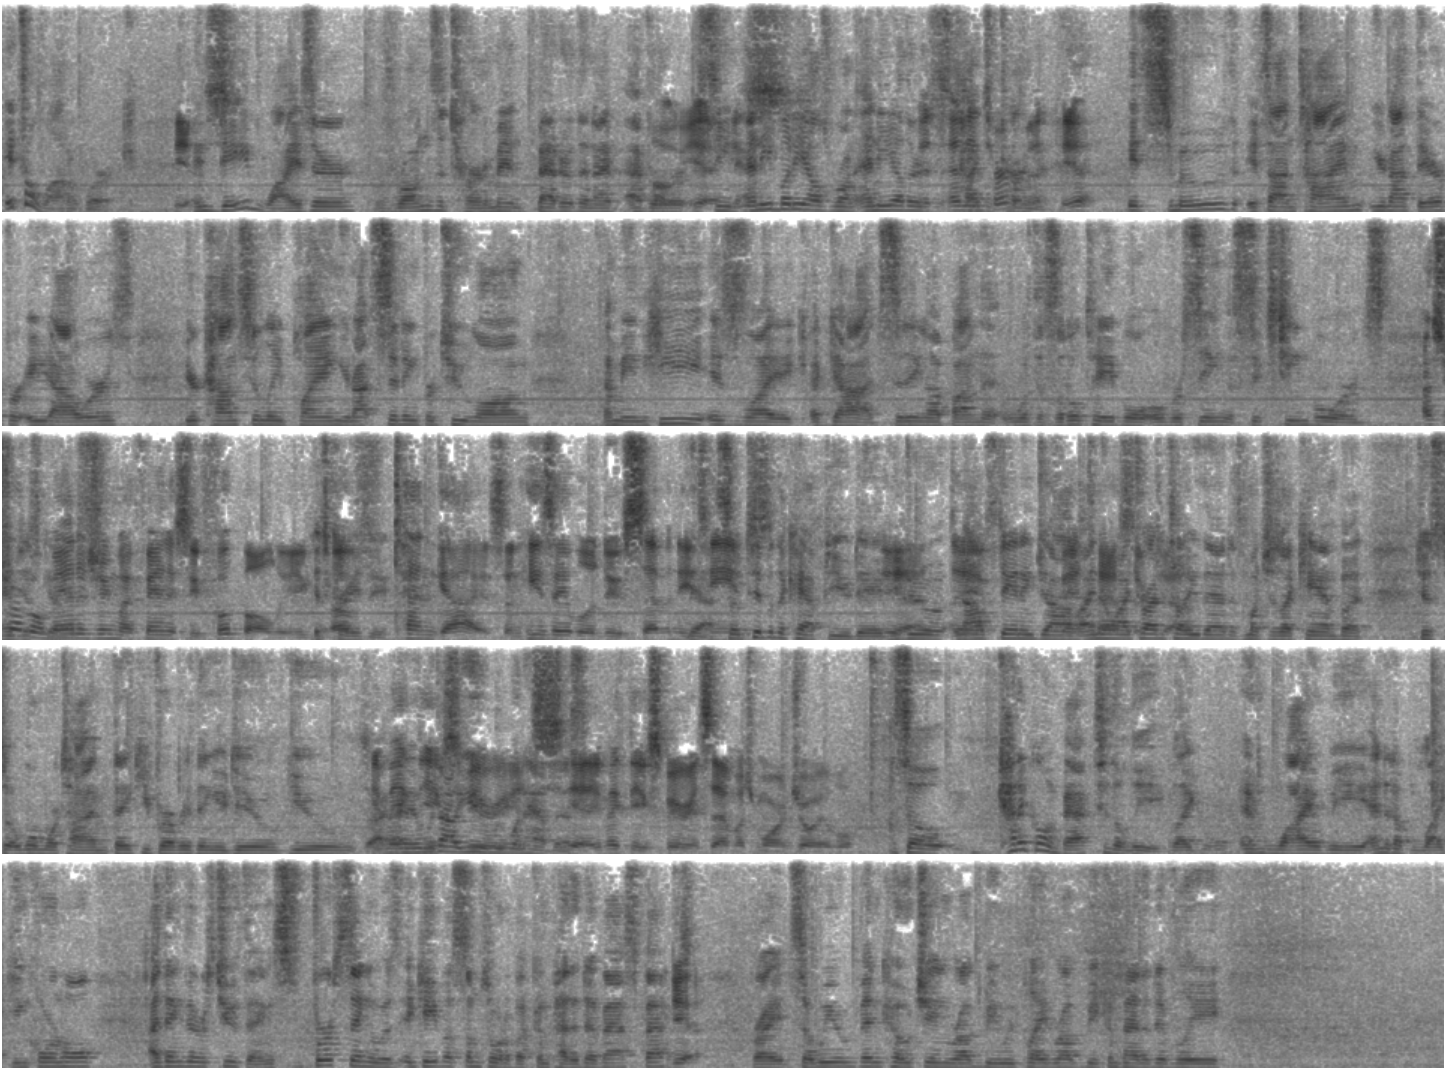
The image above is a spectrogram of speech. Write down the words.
it's a lot of work. Yes. And Dave Weiser runs a tournament better than I've ever Oh, yeah, seen he's- anybody else run any other type any of tournament, tournament. yeah. It's smooth. It's on time. You're not there for eight hours. You're constantly playing. You're not sitting for too long. I mean, he is like a god sitting up on the with his little table, overseeing the 16 boards. I struggle managing my fantasy football league. It's crazy. Ten guys, and he's able to do seventy Yeah, teams. so tip of the cap to you, Dave. Yeah, you do an Dave, outstanding job. I know I try to tell you that as much as I can, but just uh, one more time, thank you for everything you do. You, You I mean, without you, we wouldn't have this. Yeah, you make the experience that much more enjoyable. So, kind of going back to the league, like, and why we ended up liking cornhole. I think there was two things. First thing, it was it gave us some sort of a competitive aspect. Yeah. Right. So we've been coaching rugby. We played rugby competitively.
